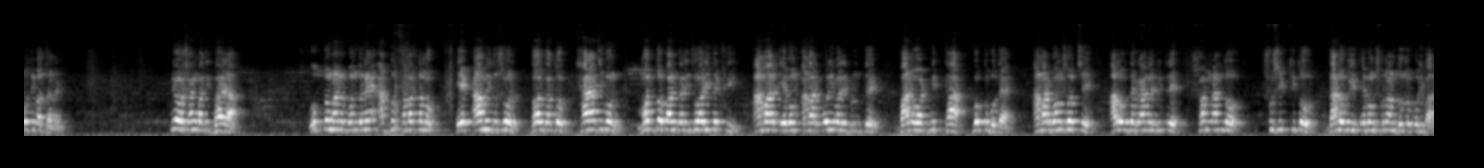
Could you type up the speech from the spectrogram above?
প্রতিবাদ জানাই। প্রিয় সাংবাদিক ভাইরা, উক্ত মানববন্ধনে আব্দুল সামাদ নামক এক আওয়ামী দূষর, দলঘাতক, সারা জীবন মদ্যপানকারী, জুয়ারি ব্যক্তি আমার এবং আমার পরিবারের বিরুদ্ধে বানোয়াট মিথ্যা বক্তব্য দেয়। আমার বংশ হচ্ছে আলোকদা গ্রামের ভিতরে সম্ভ্রান্ত সুশিক্ষিত, দানবীর এবং সুনামধন্য পরিবার।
